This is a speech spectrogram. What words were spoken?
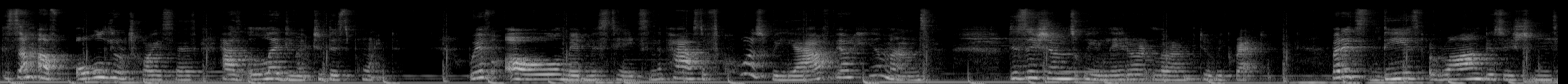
The sum of all your choices has led you to this point. We've all made mistakes in the past. Of course, we have. We are humans decisions we later learn to regret. But it's these wrong decisions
